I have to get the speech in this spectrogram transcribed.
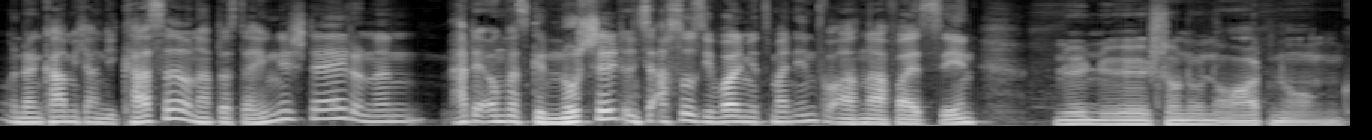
und dann kam ich an die Kasse und habe das da hingestellt und dann hat er irgendwas genuschelt und ich so, ach so, Sie wollen jetzt meinen Impfnachweis sehen? Nö, nö, schon in Ordnung.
